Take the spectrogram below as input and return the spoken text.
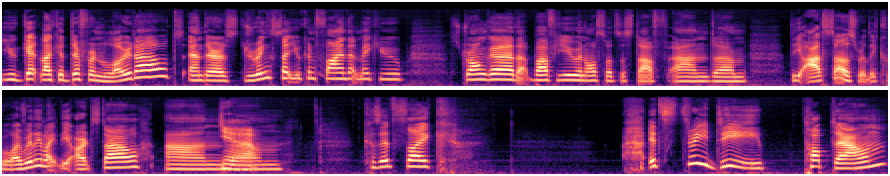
you get like a different loadout, and there's drinks that you can find that make you stronger, that buff you, and all sorts of stuff. And um, the art style is really cool. I really like the art style, and Yeah. um, because it's like it's 3D top down,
